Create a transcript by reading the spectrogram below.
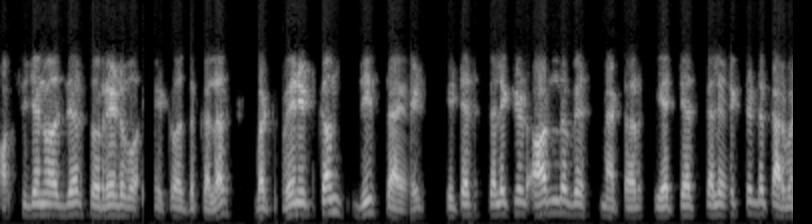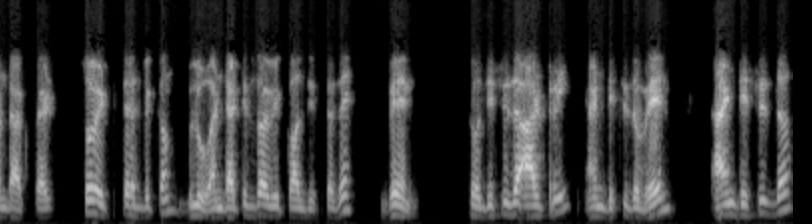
oxygen was there, so red it was the color. But when it comes this side, it has collected all the waste matter, it has collected the carbon dioxide, so it has become blue. And that is why we call this as a vein. So this is the artery and this is a vein and this is the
